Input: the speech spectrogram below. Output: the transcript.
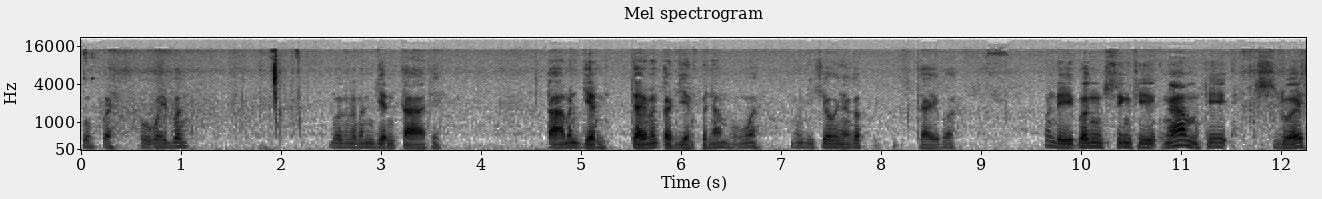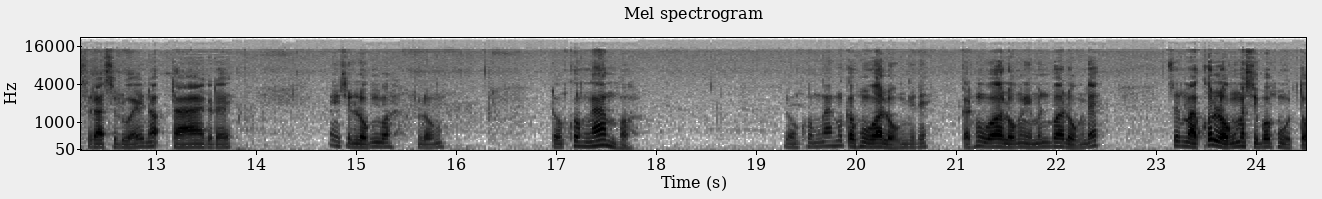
ปลูกไปปลูกไว้เบิ้ง บิ่งแล้วมันเย็นตาทีตามันเย็นใจมันเก็เย็นไปน้ำโอ้ยมันสิเกี่ยวหยังกับใจบ่มันดีเบิ่งสิ่งที่งามที่สวยสระสวยเนาะตาก็เลยไม่สิหลงบ่หลงหลงความงามบ่หลงความงามมันก็หัวหลงอยู่เด้กันหัวหลงนี่มันบ่หลงเด้ส่วนมากคนหลงมันสิบ่ฮู้โต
